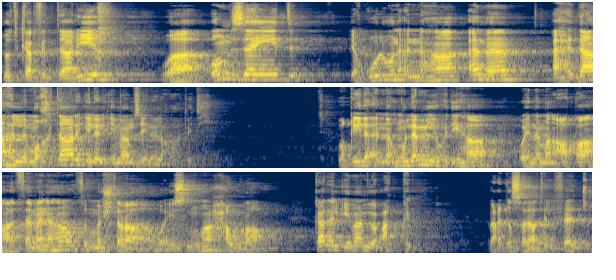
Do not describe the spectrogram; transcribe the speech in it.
تذكر في التاريخ وأم زيد يقولون أنها أما أهداها المختار إلى الإمام زين العابدين وقيل أنه لم يهدها وإنما أعطاها ثمنها ثم اشتراها واسمها حوراء كان الإمام يعقب بعد صلاة الفجر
